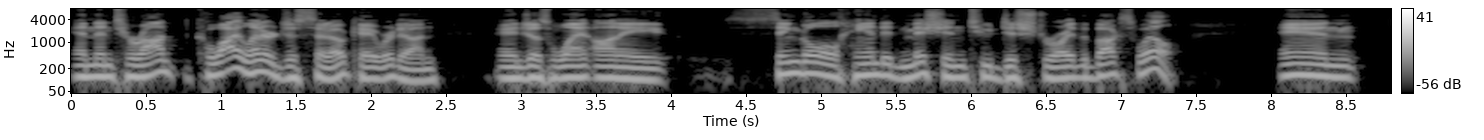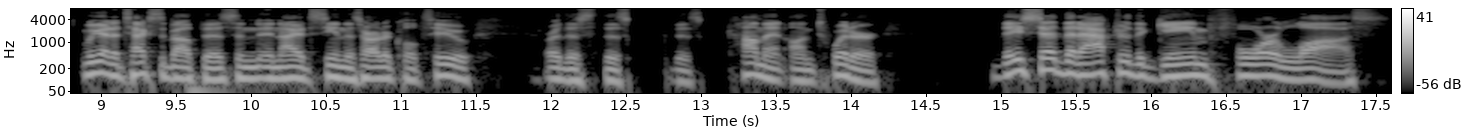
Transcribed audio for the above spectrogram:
and then Toronto Kawhi Leonard just said, "Okay, we're done," and just went on a single-handed mission to destroy the Bucks' will. And we got a text about this, and, and I had seen this article too, or this this this comment on Twitter. They said that after the game four loss,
